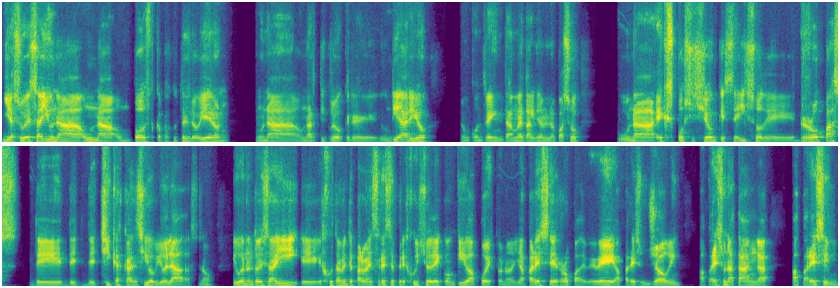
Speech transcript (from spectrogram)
y a su vez hay una, una, un post, capaz que ustedes lo vieron, una, un artículo de un diario, lo encontré en internet, alguien me lo pasó, una exposición que se hizo de ropas de, de chicas que han sido violadas, ¿no? Y bueno, entonces ahí, eh, justamente para vencer ese prejuicio de con qué iba puesto, ¿no? Y aparece ropa de bebé, aparece un jogging, aparece una tanga, aparece,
